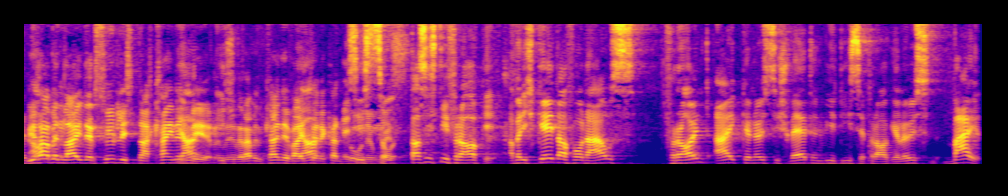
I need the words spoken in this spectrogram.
Der wir haben leider südlich nach keinen ja, mehr. Ich, wir haben keine weiteren ja, Kantone. Es ist so. Das ist die Frage. Aber ich gehe davon aus, Freund, eidgenössisch werden wir diese Frage lösen, weil,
